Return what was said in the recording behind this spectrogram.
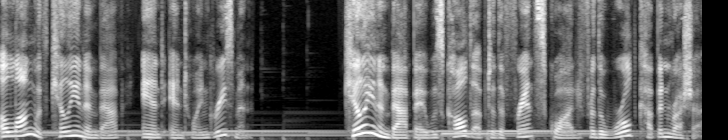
along with Kylian Mbappe and Antoine Griezmann. Kylian Mbappe was called up to the France squad for the World Cup in Russia.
